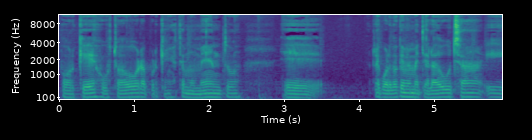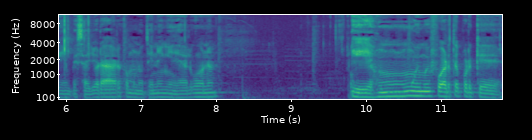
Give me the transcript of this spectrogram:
¿Por qué justo ahora? ¿Por qué en este momento? Eh, recuerdo que me metí a la ducha y empecé a llorar como no tienen idea alguna. Y es muy, muy fuerte porque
